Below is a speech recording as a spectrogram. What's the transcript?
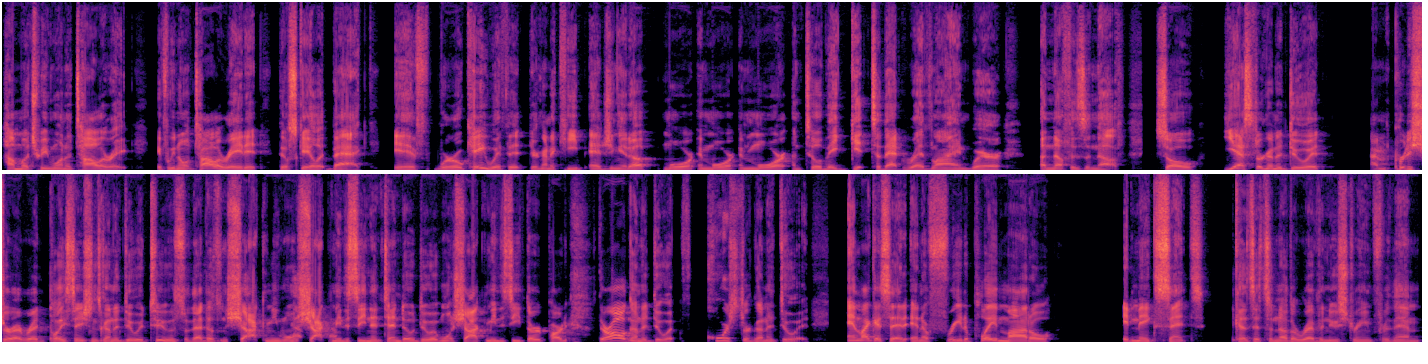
how much we want to tolerate. If we don't tolerate it, they'll scale it back if we're okay with it, they're going to keep edging it up more and more and more until they get to that red line where enough is enough. So, yes, they're going to do it. I'm pretty sure I read PlayStation's going to do it too, so that doesn't shock me. Won't shock me to see Nintendo do it. Won't shock me to see third party. They're all going to do it. Of course, they're going to do it. And like I said, in a free to play model, it makes sense because it's another revenue stream for them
